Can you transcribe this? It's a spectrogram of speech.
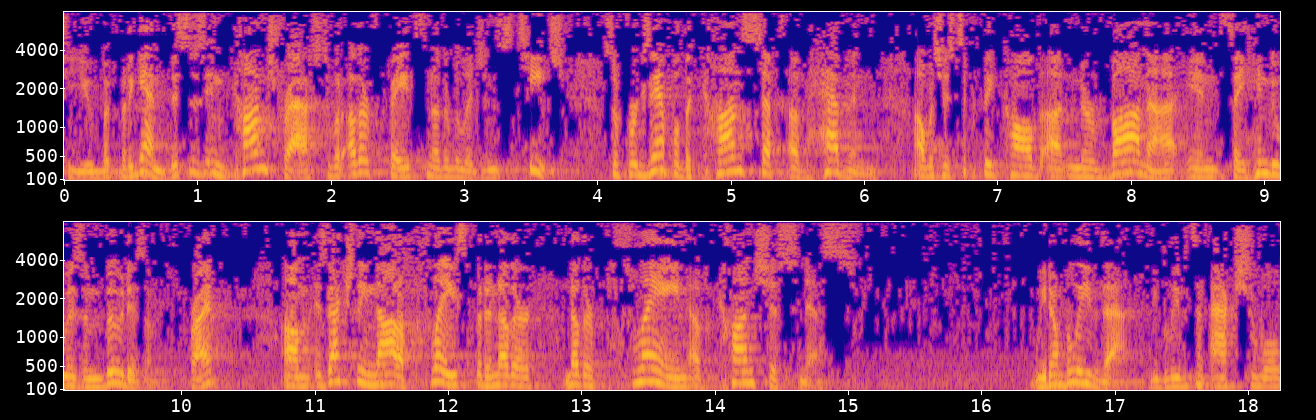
to you, but, but again, this is in contrast to what other faiths and other religions teach. So, for example, the concept of heaven, uh, which is typically called uh, nirvana in, say, Hinduism, Buddhism, right, um, is actually not a place, but another, another plane of consciousness. We don't believe that. We believe it's an actual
